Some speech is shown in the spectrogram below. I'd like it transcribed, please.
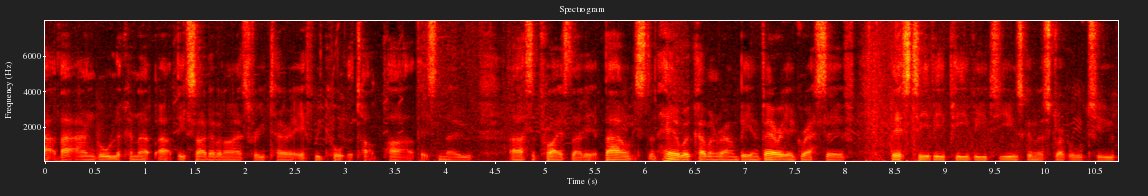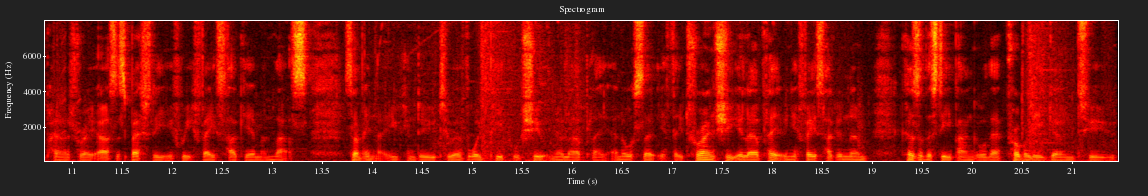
at that angle, looking up at the side of an IS-3 turret, if we caught the top part, there's no uh, surprise that it bounced. And here we're coming around being very aggressive. This TVP VTU is going to struggle to penetrate us, especially if we face hug him, and that's something that you can do to avoid people shooting your lower plate. And also, if they try and shoot your lower plate when you're face hugging them, because of the steep angle, they're probably going to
